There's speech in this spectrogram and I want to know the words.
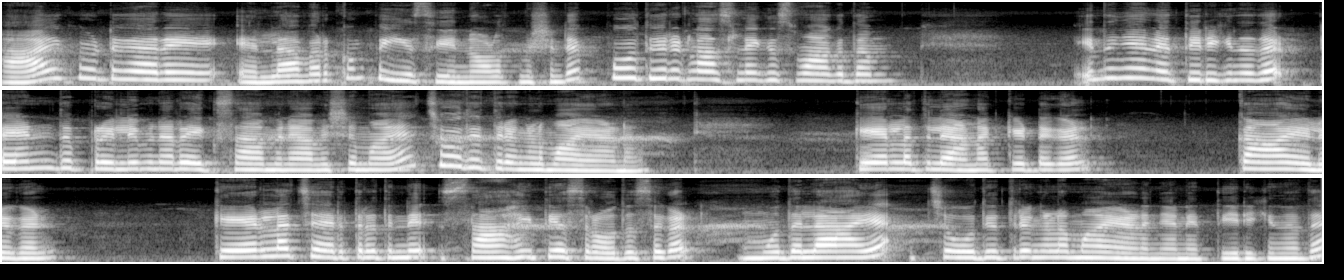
ഹായ് കൂട്ടുകാരെ എല്ലാവർക്കും പി എസ് സി നോളജ് മിഷന്റെ പുതിയൊരു ക്ലാസ്സിലേക്ക് സ്വാഗതം. ഇന്ന് ഞാൻ എത്തിയിരിക്കുന്നത് ടെൻത്ത് പ്രിലിമിനറി എക്സാമിന് ആവശ്യമായ ചോദ്യോത്തരങ്ങളുമായാണ്. കേരളത്തിലെ അണക്കെട്ടുകൾ കായലുകൾ കേരള ചരിത്രത്തിന്റെ സാഹിത്യ സ്രോതസ്സുകൾ മുതലായ ചോദ്യോത്തരങ്ങളുമായാണ് ഞാൻ എത്തിയിരിക്കുന്നത്.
